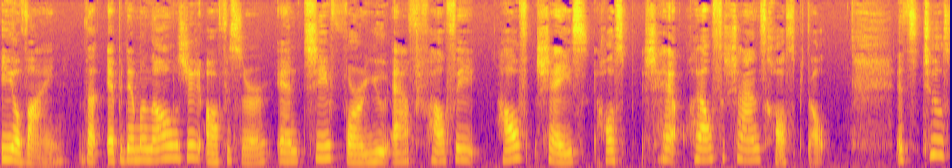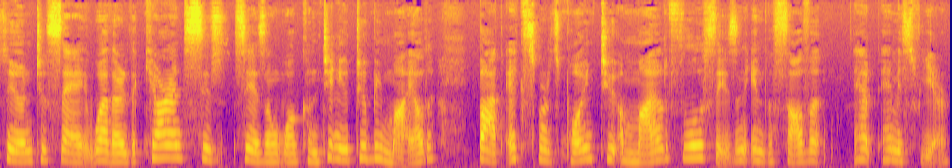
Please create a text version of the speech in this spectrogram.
Iovine, the epidemiology officer and chief for UF Healthy Health Chase Health Shands Hospital. It's too soon to say whether the current season will continue to be mild, but experts point to a mild flu season in the southern hemisphere,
